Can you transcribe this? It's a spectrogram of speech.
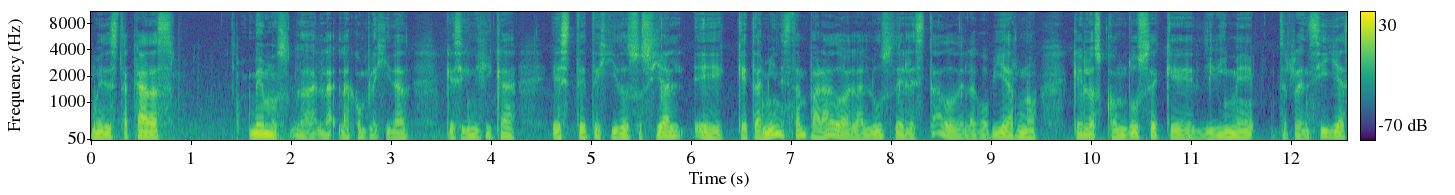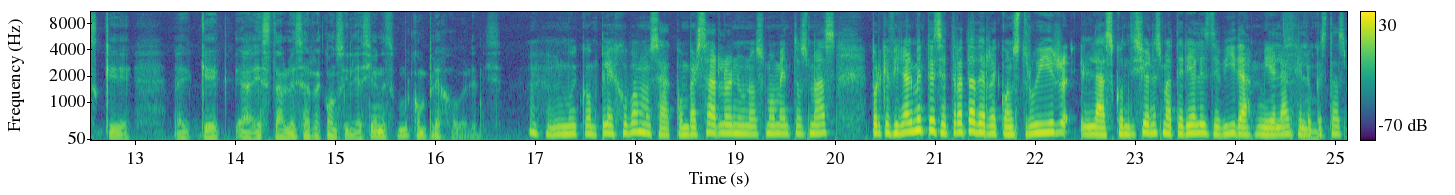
muy destacadas, vemos la, la, complejidad que significa este tejido social eh, que también está amparado a la luz del Estado, del gobierno que los conduce, que dirime rencillas, que, eh, que establece reconciliaciones. Muy complejo, Berenice. Muy complejo. Vamos a conversarlo en unos momentos más, porque finalmente se trata de reconstruir las condiciones materiales de vida, Miguel Ángel, lo que estás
